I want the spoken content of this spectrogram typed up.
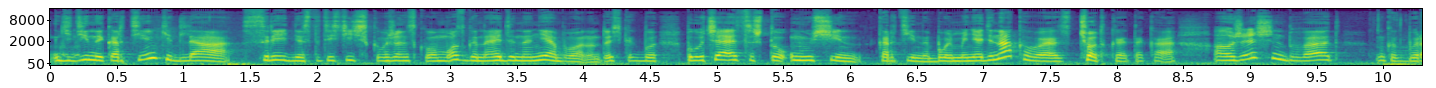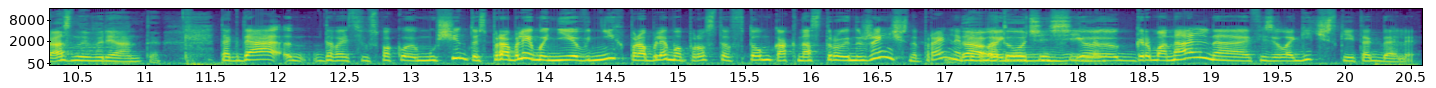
единой картинки для среднестатистического женского мозга найдено не было. Ну, то есть, как бы, получается, что у мужчин картина более-менее одинаковая, четкая такая, а у женщин бывают ну, как бы разные варианты. Тогда э, давайте успокоим мужчин. То есть проблема не в них, проблема просто в том, как настроены женщины, правильно? Да, это очень сильно. Э, гормонально, физиологически и так далее.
